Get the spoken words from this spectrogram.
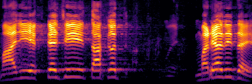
माझी एकट्याची ताकद मर्यादित आहे.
